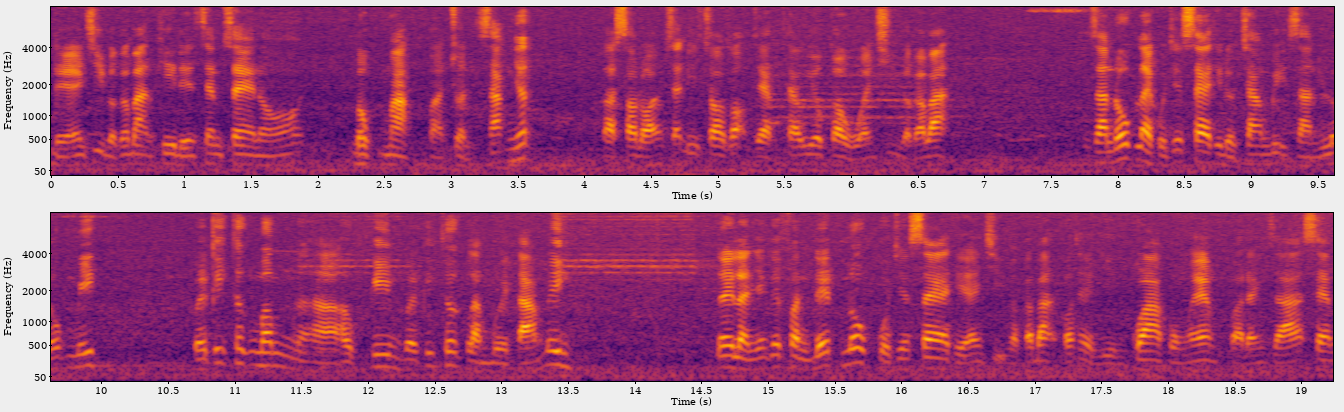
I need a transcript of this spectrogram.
Để anh chị và các bạn khi đến xem xe nó mộc mạc và chuẩn xác nhất và sau đó em sẽ đi cho dọn dẹp theo yêu cầu của anh chị và các bạn. Dàn lốp này của chiếc xe thì được trang bị dàn lốp mít với kích thước mâm là hợp kim với kích thước là 18 inch. Đây là những cái phần đết lốp của chiếc xe thì anh chị và các bạn có thể nhìn qua cùng em và đánh giá xem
